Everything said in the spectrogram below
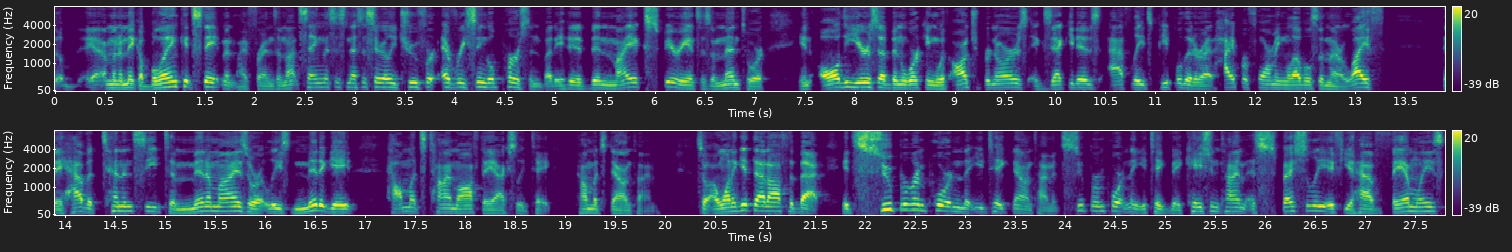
I'm going to make a blanket statement, my friends. I'm not saying this is necessarily true for every single person, but it has been my experience as a mentor in all the years I've been working with entrepreneurs, executives, athletes, people that are at high performing levels in their life. They have a tendency to minimize or at least mitigate how much time off they actually take, how much downtime. So I want to get that off the bat. It's super important that you take downtime. It's super important that you take vacation time, especially if you have families,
